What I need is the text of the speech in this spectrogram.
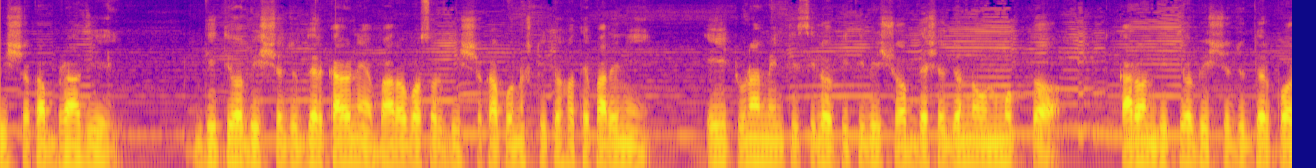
বিশ্বকাপ ব্রাজিল। দ্বিতীয় বিশ্বযুদ্ধের কারণে বারো বছর বিশ্বকাপ অনুষ্ঠিত হতে পারেনি। এই টুর্নামেন্টটি ছিল পৃথিবীর সব দেশের জন্য উন্মুক্ত, কারণ দ্বিতীয় বিশ্বযুদ্ধের পর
